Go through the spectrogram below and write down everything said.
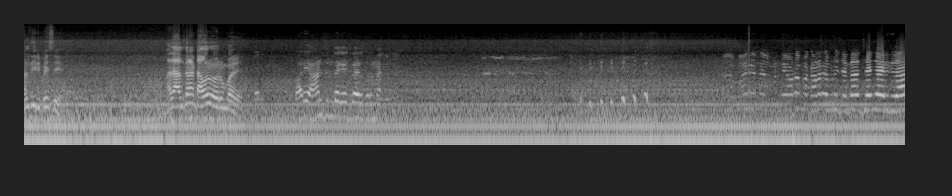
அழுதிட்டு பேசு. அது அழுத்தனா டவர் வரும் பாரு. பாரு. ஆன் சிந்தா கேட்குறாரு அண்ணா முன்னையோட இப்போ கலர் எப்படி ஏதாவது சேஞ்ச் ஆயிருக்குதா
